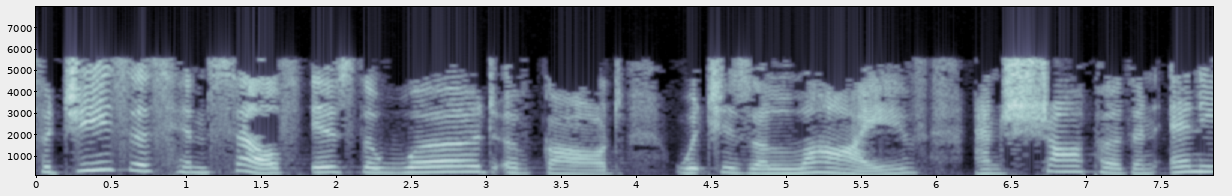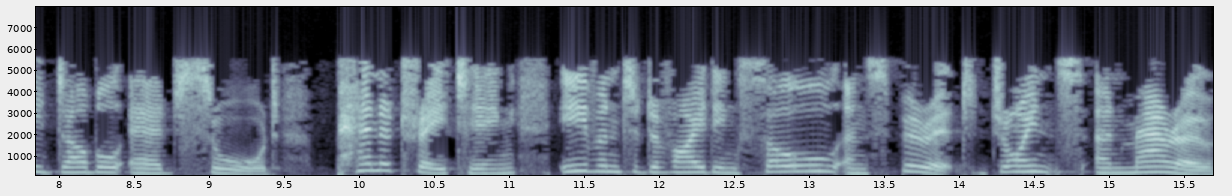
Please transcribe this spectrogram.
For Jesus himself is the Word of God, which is alive and sharper than any double edged sword, penetrating even to dividing soul and spirit, joints and marrow.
